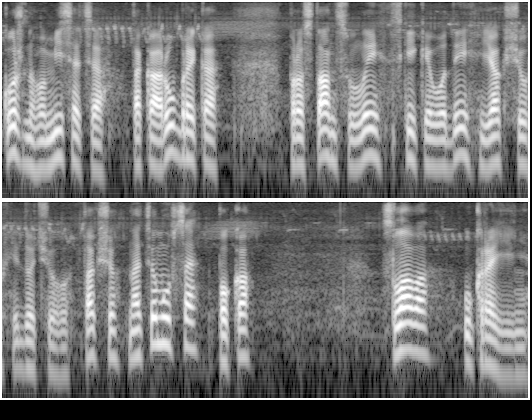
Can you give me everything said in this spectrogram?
кожного місяця така рубрика про стан сули, скільки води, як що і до чого. Так що на цьому все. Пока. Слава Україні!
